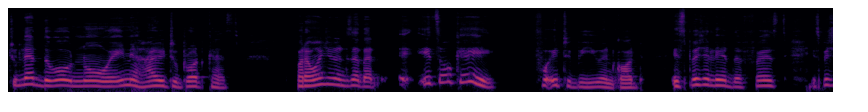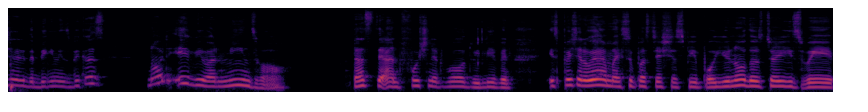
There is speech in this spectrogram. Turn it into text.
to let the world know, we're in a hurry to broadcast. But I want you to understand that it's okay for it to be you and God, especially at the first, especially at the beginnings, because not everyone means well. That's the unfortunate world we live in. Especially where are my superstitious people? You know those stories where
